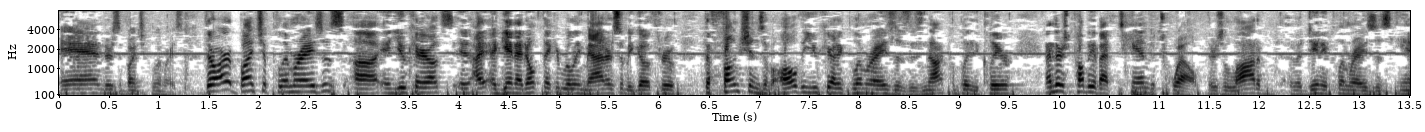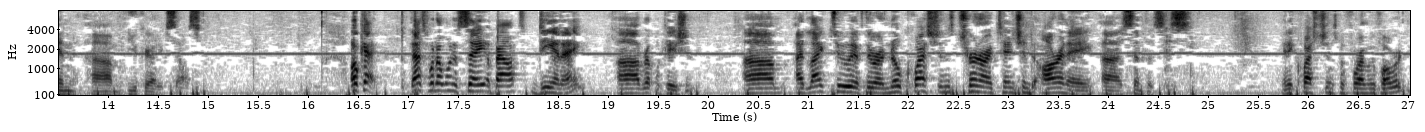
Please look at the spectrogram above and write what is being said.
and there's a bunch of polymerases. There are a bunch of polymerases uh, in eukaryotes. It- I, again, I don't think it really matters that we go through. The functions of all the eukaryotic polymerases is not completely clear, and there's probably about 10 to 12. There's a lot of, of DNA polymerases in um, eukaryotic cells. Okay, that's what I want to say about DNA uh, replication. Um, I'd like to, if there are no questions, turn our attention to RNA uh, synthesis. Any questions before I move forward?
